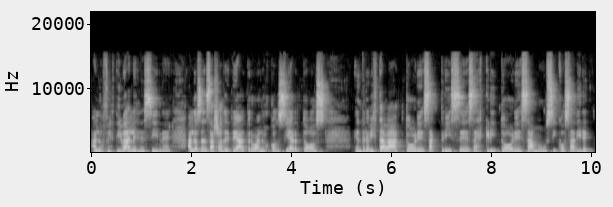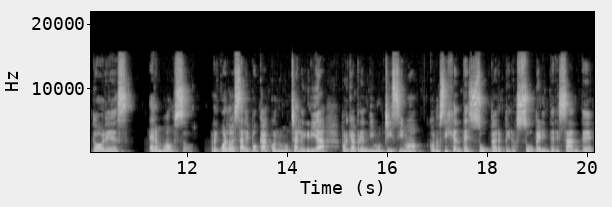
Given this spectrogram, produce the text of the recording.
a los festivales de cine, a los ensayos de teatro, a los conciertos. Entrevistaba a actores, actrices, a escritores, a músicos, a directores, hermoso. Recuerdo esa época con mucha alegría porque aprendí muchísimo, conocí gente súper, pero súper interesante,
